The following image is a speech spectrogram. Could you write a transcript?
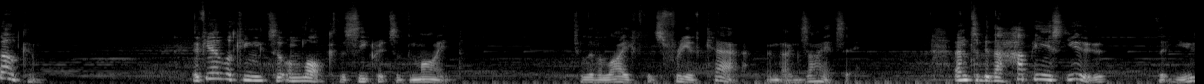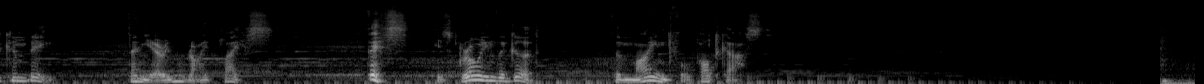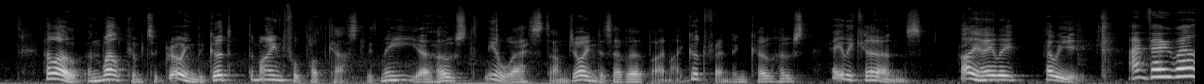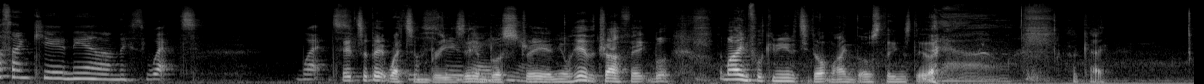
Welcome. If you're looking to unlock the secrets of the mind, to live a life that's free of care and anxiety, and to be the happiest you that you can be, then you're in the right place. This is Growing the Good, the Mindful Podcast. Hello, and welcome to Growing the Good, the Mindful Podcast with me, your host, Neil West. I'm joined as ever by my good friend and co host, Hayley Kearns. Hi, Hayley. How are you? I'm very well, thank you, Neil, on this wet, wet. It's a bit wet and breezy and blustery, yeah. and you'll hear the traffic, but the mindful community don't mind those things, do they? No. Okay.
